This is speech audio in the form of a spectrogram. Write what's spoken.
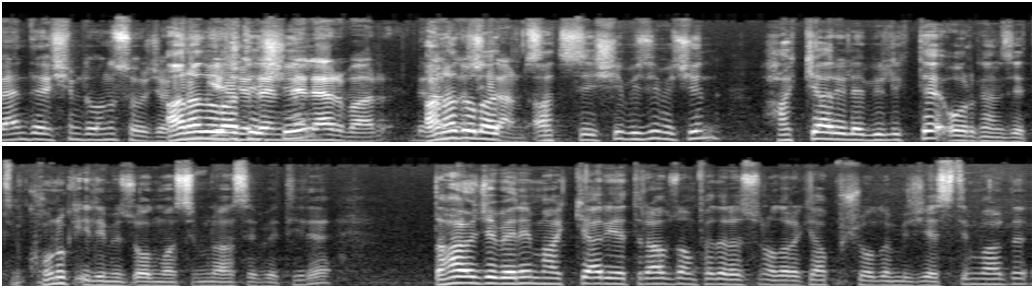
ben de şimdi onu soracaktım. Anadolu Gecede Ateşi- neler var? Biraz Anadolu? Ateşi bizim için Hakkari ile birlikte organize ettiğim konuk ilimiz olması münasebetiyle daha önce benim Hakkari'ye Trabzon Federasyonu olarak yapmış olduğum bir jestim vardı.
